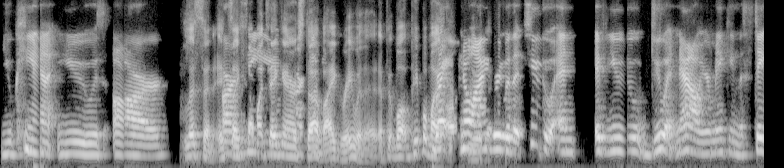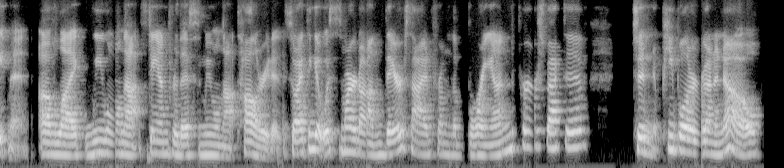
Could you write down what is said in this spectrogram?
you can't use our listen it's like someone taking our stuff image. i agree with it well people might right no i agree with it too and if you do it now you're making the statement of like we will not stand for this and we will not tolerate it so i think it was smart on their side from the brand perspective to people are going to know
